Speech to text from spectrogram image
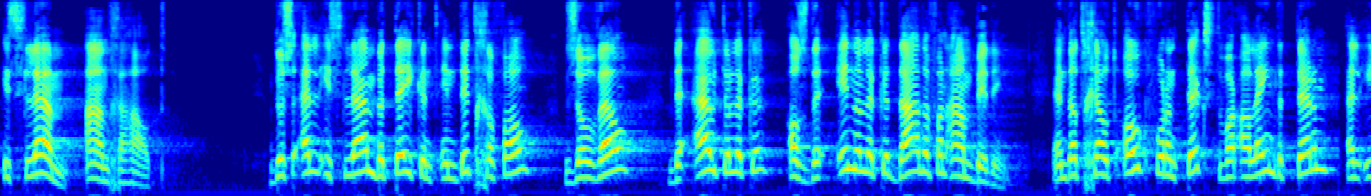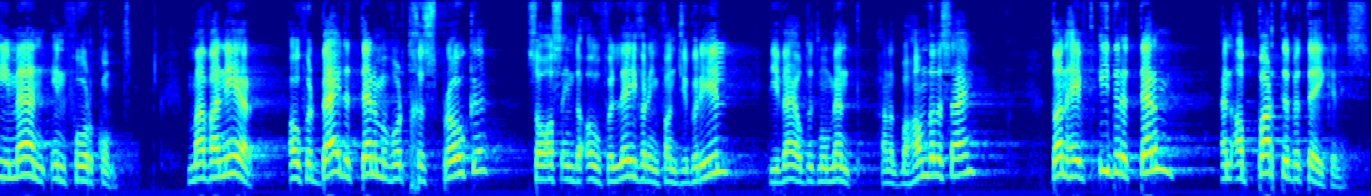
islam aangehaald. Dus el-islam betekent in dit geval zowel de uiterlijke als de innerlijke daden van aanbidding. En dat geldt ook voor een tekst waar alleen de term el-iman in voorkomt. Maar wanneer over beide termen wordt gesproken, zoals in de overlevering van Jibril, die wij op dit moment aan het behandelen zijn, dan heeft iedere term een aparte betekenis.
